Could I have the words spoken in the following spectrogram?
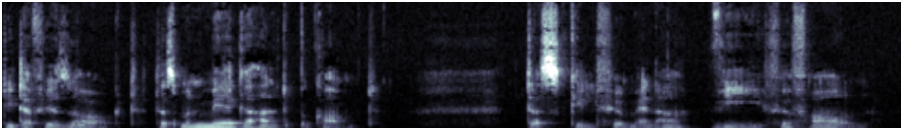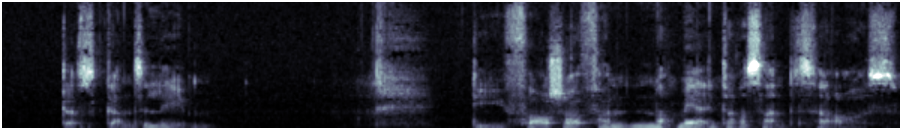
die dafür sorgt, dass man mehr Gehalt bekommt. Das gilt für Männer wie für Frauen. Das ganze Leben. Die Forscher fanden noch mehr Interessantes heraus.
